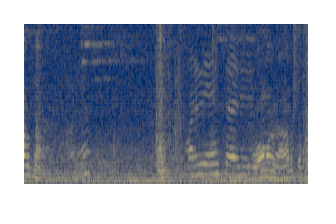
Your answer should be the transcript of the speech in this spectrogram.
அவன் ஆடுதான் மனைவியும் சரி? போனவன் ஆடுதான்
